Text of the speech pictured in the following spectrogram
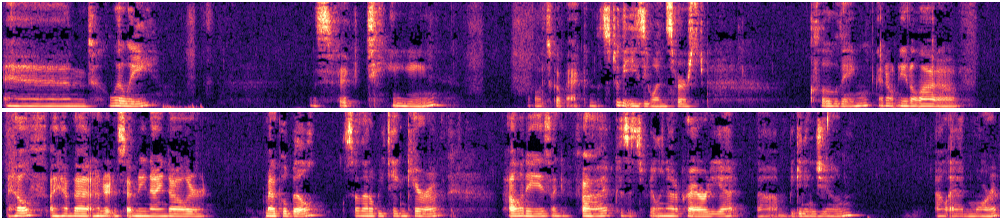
And Lily is 15. Let's go back and let's do the easy ones first. Clothing, I don't need a lot of. Health, I have that $179 medical bill, so that'll be taken care of. Holidays, I give five because it's really not a priority yet. Um, beginning June, I'll add more.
